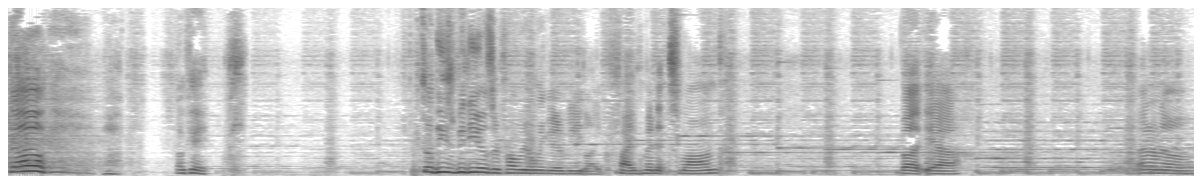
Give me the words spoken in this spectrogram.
Don't. Okay. So these videos are probably only going to be like five minutes long. But yeah. I don't know.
